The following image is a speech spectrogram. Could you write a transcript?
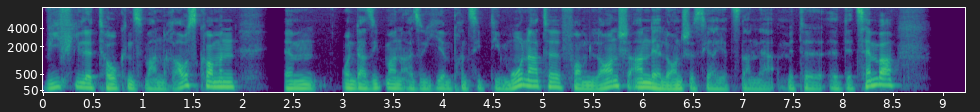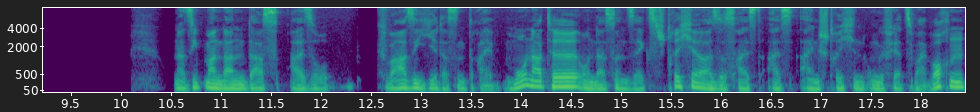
wie viele Tokens wann rauskommen. Ähm, und da sieht man also hier im Prinzip die Monate vom Launch an. Der Launch ist ja jetzt dann Mitte äh, Dezember. Und da sieht man dann, dass also quasi hier, das sind drei Monate und das sind sechs Striche. Also das heißt, als ein Strich in ungefähr zwei Wochen.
